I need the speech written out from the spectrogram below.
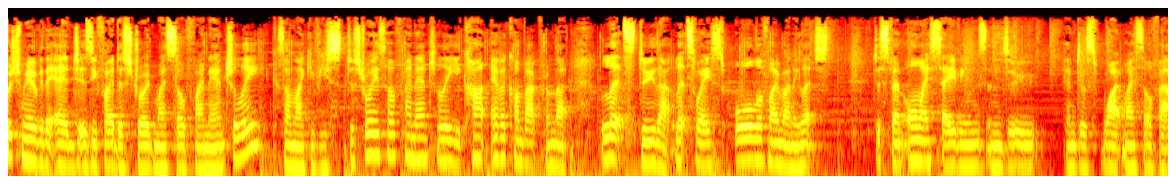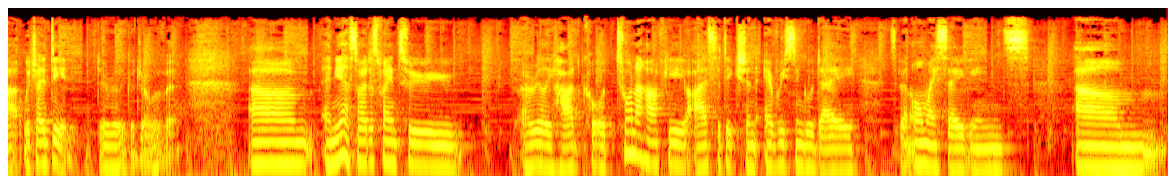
pushed me over the edge as if I destroyed myself financially. Because I'm like, if you destroy yourself financially, you can't ever come back from that. Let's do that. Let's waste all of my money. Let's just spend all my savings and do and just wipe myself out, which I did. Do a really good job of it. Um, and yeah, so I just went to a really hardcore two and a half year ice addiction every single day. Spent all my savings. Um,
